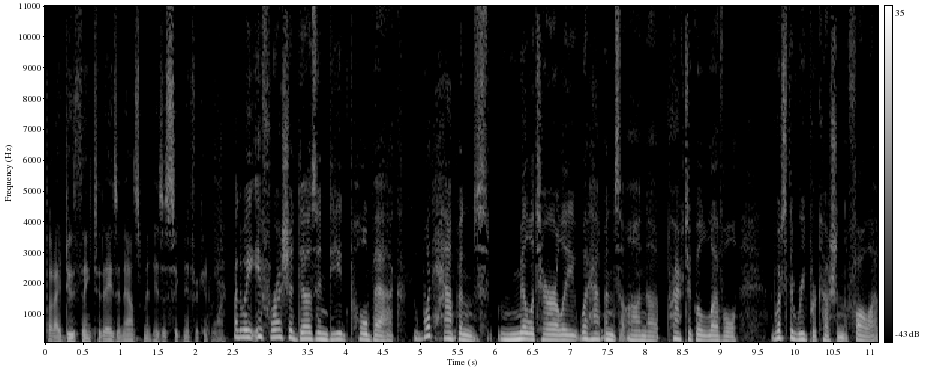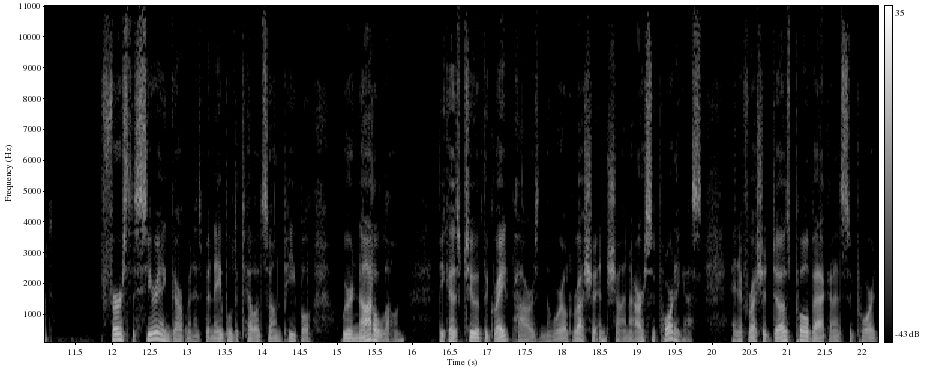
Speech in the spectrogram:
but I do think today's announcement is a significant one. By the way, if Russia does indeed pull back, what happens militarily? What happens on a practical level? What's the repercussion, the fallout? First, the Syrian government has been able to tell its own people, we're not alone because two of the great powers in the world, Russia and China, are supporting us. And if Russia does pull back on its support,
